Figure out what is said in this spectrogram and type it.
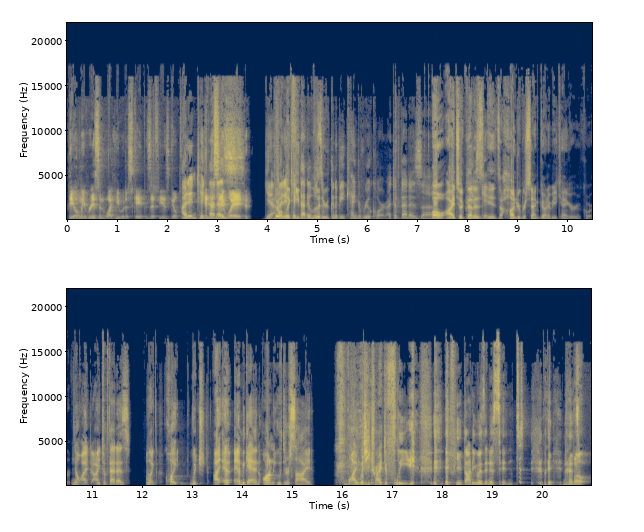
the only reason why he would escape is if he is guilty. I didn't take in that the same as- way. that- yeah. No, I didn't like, take he that it was literally- going to be kangaroo court. I took that as. Uh, oh, I took that as escaped. it's hundred percent going to be kangaroo court. no, I I took that as like quite. Which I am again on Uther's side. Why would he try to flee if he thought he was innocent? like that's Well-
